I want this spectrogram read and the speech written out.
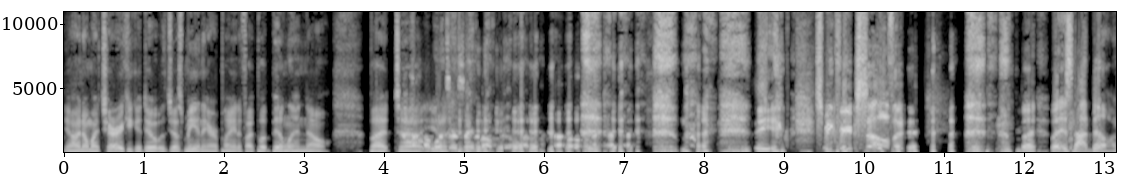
you know, I know my Cherokee could do it with just me in the airplane. If I put Bill in, no. But uh, what's know. that saying about Bill? the, Speak for yourself. but but it's not Bill.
